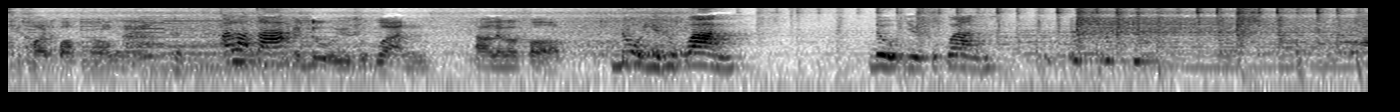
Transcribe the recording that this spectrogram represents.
ที่คอยปลอบน้องนะอ๋อเหรอจ๊ะ ก็ดูอยู่ทุกวัน เอาอะไรมาปลอบ ดุอยู่ทุกวัน ดุอยู่ทุกวันอ่า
